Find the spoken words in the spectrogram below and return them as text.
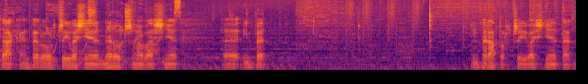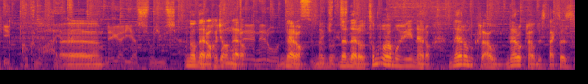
Tak, Emperor, czyli właśnie Nero trzyma właśnie e, imper Imperator, czyli właśnie ten... 一刻も早く E, レガリア所有者 no Nero, chodzi o Nero. Nero, no, Nero, co mowa mówi Nero? Neron Cloud, Nero Claudus, tak, to jest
